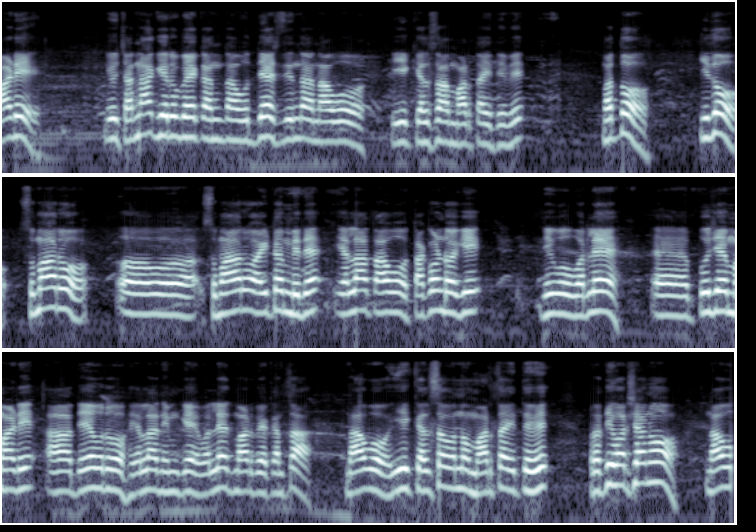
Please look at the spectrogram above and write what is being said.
ಮಾಡಿ, ನೀವು ಚೆನ್ನಾಗಿರಬೇಕಂತ ಉದ್ದೇಶದಿಂದ ನಾವು ಈ ಕೆಲಸ ಮಾಡ್ತಾ ಇದ್ದೀವಿ. ಮತ್ತು ಇದು ಸುಮಾರು ಸುಮಾರು ಐಟಮ್ ಇದೆ. ಎಲ್ಲ ತಾವು ತಗೊಂಡೋಗಿ ನೀವು ಒಳ್ಳೆ ಪೂಜೆ ಮಾಡಿ ಆ ದೇವರು ಎಲ್ಲ ನಿಮಗೆ ಒಳ್ಳೇದು ಮಾಡಬೇಕಂತ ನಾವು ಈ ಕೆಲಸವನ್ನು ಮಾಡ್ತಾ ಇದ್ದೀವಿ. ಪ್ರತಿ ವರ್ಷವೂ ನಾವು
